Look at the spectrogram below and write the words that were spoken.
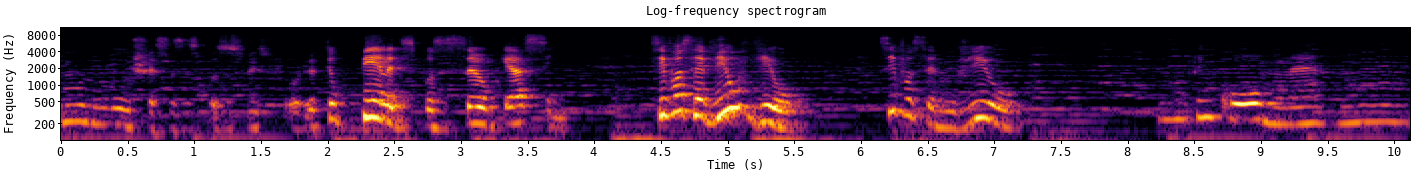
um luxo essas exposições foram. Eu tenho pena de exposição, porque é assim. Se você viu, viu. Se você não viu, não tem como, né? Não...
